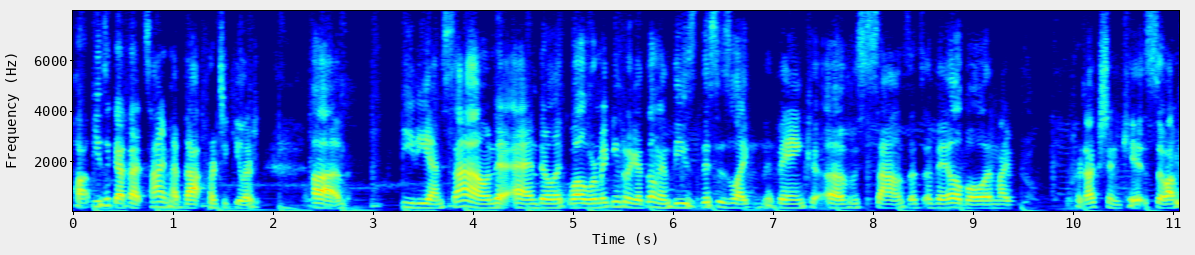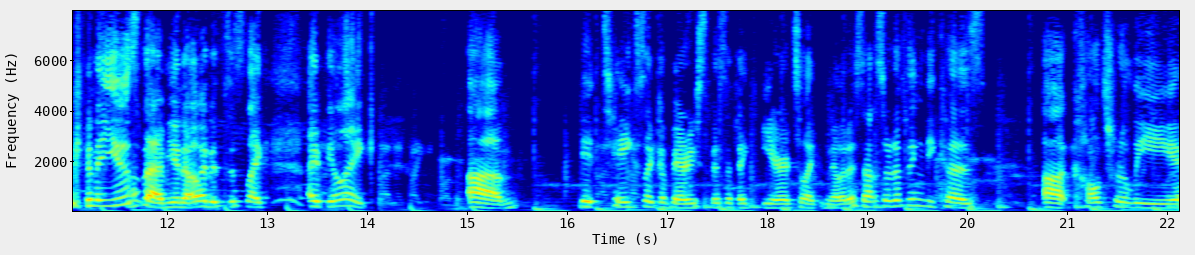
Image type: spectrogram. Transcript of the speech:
pop music at that time had that particular um, EDM sound, and they're like, well, we're making reggaeton, and these this is like the bank of sounds that's available in my production kit, so I'm gonna use them, you know. And it's just like I feel like um, it takes like a very specific ear to like notice that sort of thing because uh, culturally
